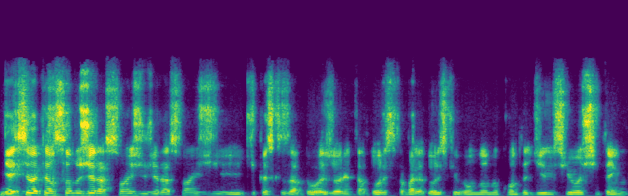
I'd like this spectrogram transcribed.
E aí você vai pensando gerações e gerações de, de, pesquisadores, orientadores, trabalhadores que vão dando conta disso, e hoje tem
